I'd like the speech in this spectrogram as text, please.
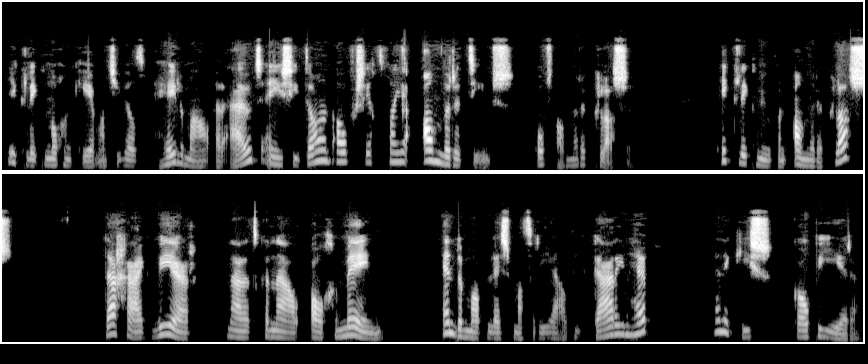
Je klikt nog een keer, want je wilt helemaal eruit. En je ziet dan een overzicht van je andere teams of andere klassen. Ik klik nu op een andere klas. Daar ga ik weer naar het kanaal Algemeen en de map lesmateriaal die ik daarin heb. En ik kies kopiëren.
